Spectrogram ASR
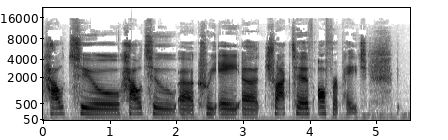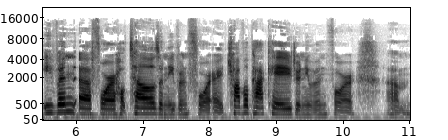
how to how to uh, create an attractive offer page. Even uh, for hotels and even for a travel package and even for um,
